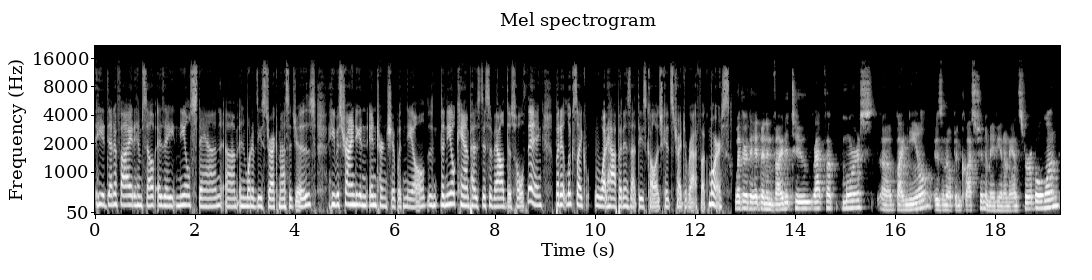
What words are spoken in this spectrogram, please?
he identified himself as a Neal Stan um, in one of these direct messages. He was trying to get an internship with Neal. The, the, Neal camp has disavowed this whole thing, but it looks like what happened is that these college kids tried to rat fuck Morse. Whether they had been invited to rat fuck Morse uh, by Neal is an open question and maybe an unanswerable one,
